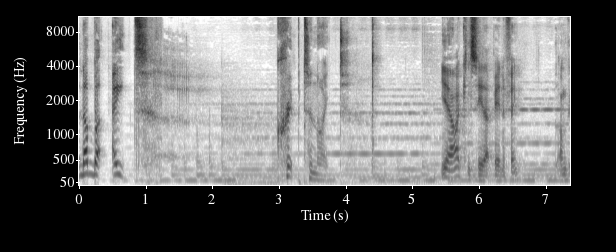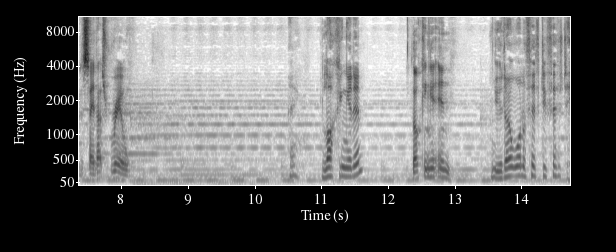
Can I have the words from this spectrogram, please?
Number eight. Kryptonite. Yeah, I can see that being a thing. I'm going to say that's real. Hey. Locking it in? Locking it in. You don't want a 50 50.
